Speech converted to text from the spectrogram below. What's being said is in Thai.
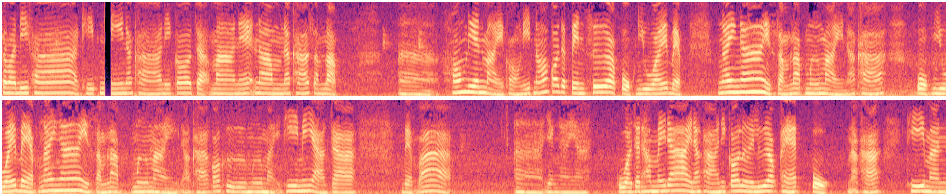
สวัสดีค่ะ คลิปนี้นะคะนี่ก็จะมาแนะนำนะคะสำหรับห้องเรียนใหม่ของนิดเนาะก็จะเป็นเสื้อปกย้วยแบบง่ายๆสำหรับมือใหม่นะคะ ปกย้วยแบบง่ายๆสำหรับมือใหม่นะคะ ก็คือมือใหม่ที่ไม่อยากจะแบบว่าอ่ายังไงอะกลัวจะทำไม่ได้นะคะ นี่ก็เลยเลือกแพทปกนะคะ ที่มัน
